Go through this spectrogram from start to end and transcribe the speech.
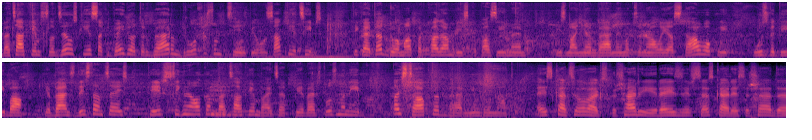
Vecākiem Sladzevski iesaka veidot ar bērnu drošas un cieņpilnas attiecības, tikai tad domāt par kādām riska pazīmēm, izmaiņām bērna emocionālajā stāvoklī, uzvedībā. Ja bērns distancējas, tie ir signāli, kam vecākiem vajadzētu pievērst uzmanību, lai sāktu ar bērniem runāt. Es kā cilvēks, kurš arī reiz ir saskāries ar šāda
